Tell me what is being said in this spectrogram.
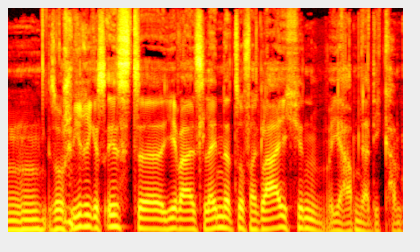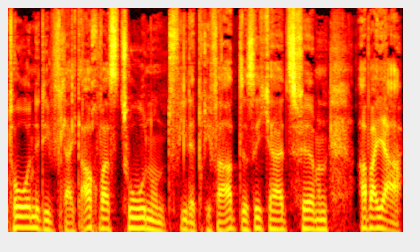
Mhm. So schwierig es ist, äh, jeweils Länder zu vergleichen. Wir haben ja die Kantone, die vielleicht auch was tun und viele private Sicherheitsfirmen. Aber ja,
